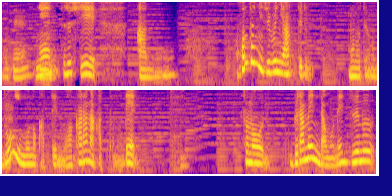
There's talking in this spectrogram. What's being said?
そうね。ね、うんするし、あの、本当に自分に合ってるものっていうのがどういうものかっていうのもわからなかったので、その、ブラ面談をね、ズーム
